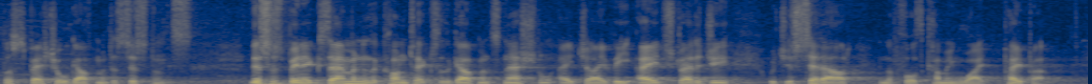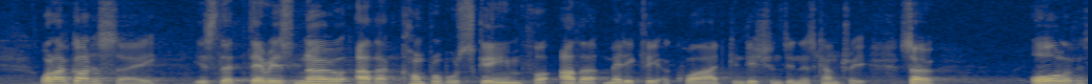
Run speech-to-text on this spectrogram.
for special government assistance. This has been examined in the context of the government's national HIV AIDS strategy, which is set out in the forthcoming white paper. What I've got to say is that there is no other comparable scheme for other medically acquired conditions in this country. So all of us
